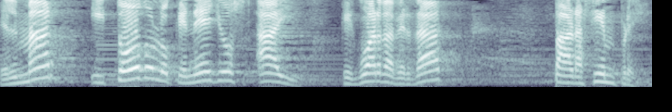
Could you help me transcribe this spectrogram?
el mar y todo lo que en ellos hay, que guarda verdad para siempre.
